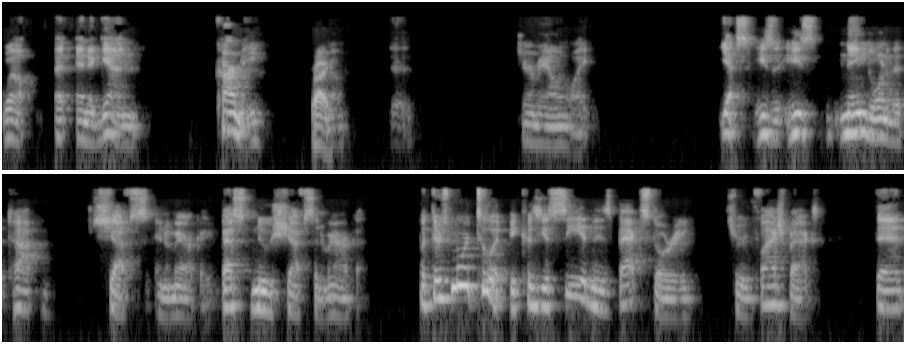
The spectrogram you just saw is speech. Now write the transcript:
Well, and again, Carmy, right? You know, Jeremy Allen White. Yes, he's he's named one of the top chefs in America, best new chefs in America. But there's more to it because you see in his backstory through flashbacks that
